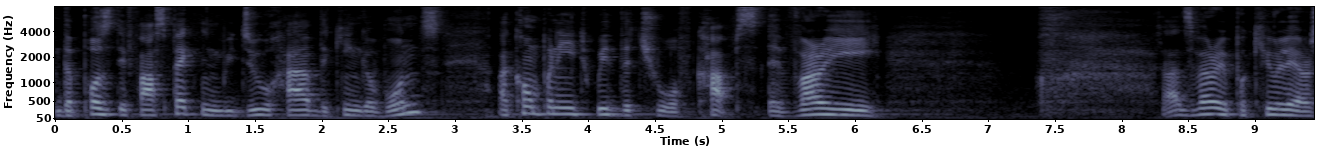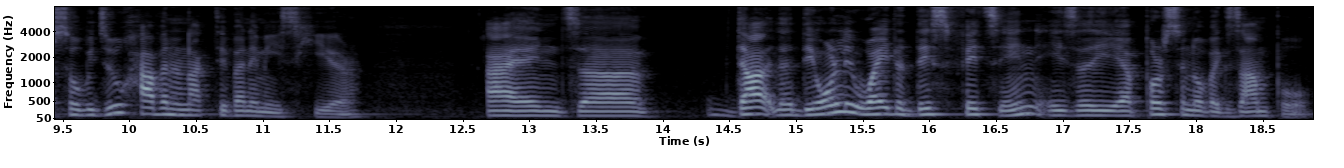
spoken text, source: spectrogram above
the positive aspect and we do have the King of Wands accompanied with the Two of Cups. A very... That's very peculiar. So we do have an active enemies here. And uh, that the only way that this fits in is a, a person of example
